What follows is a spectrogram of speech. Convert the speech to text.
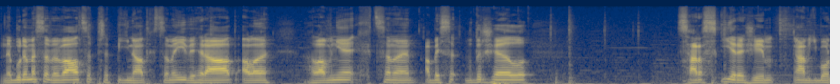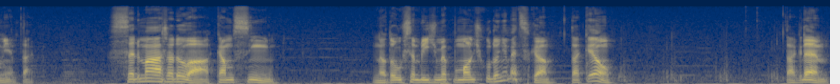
nebudeme se ve válce přepínat, chceme ji vyhrát, ale hlavně chceme, aby se udržel carský režim. A výborně, tak. Sedmá řadová, kam s ní? No to už se blížíme pomaličku do Německa. Tak jo. Tak jdem.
